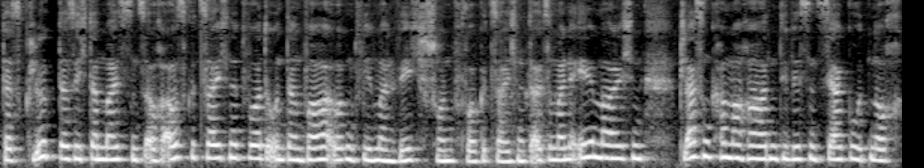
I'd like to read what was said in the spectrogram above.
das Glück, dass ich dann meistens auch ausgezeichnet wurde und dann war irgendwie mein Weg schon vorgezeichnet. Also meine ehemaligen Klassenkameraden, die wissen sehr gut noch,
